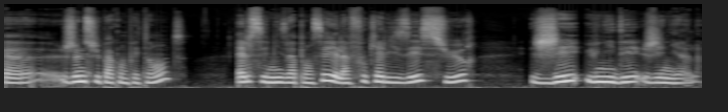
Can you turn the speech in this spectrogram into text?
euh, je ne suis pas compétente, elle s'est mise à penser et elle a focalisé sur j'ai une idée géniale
